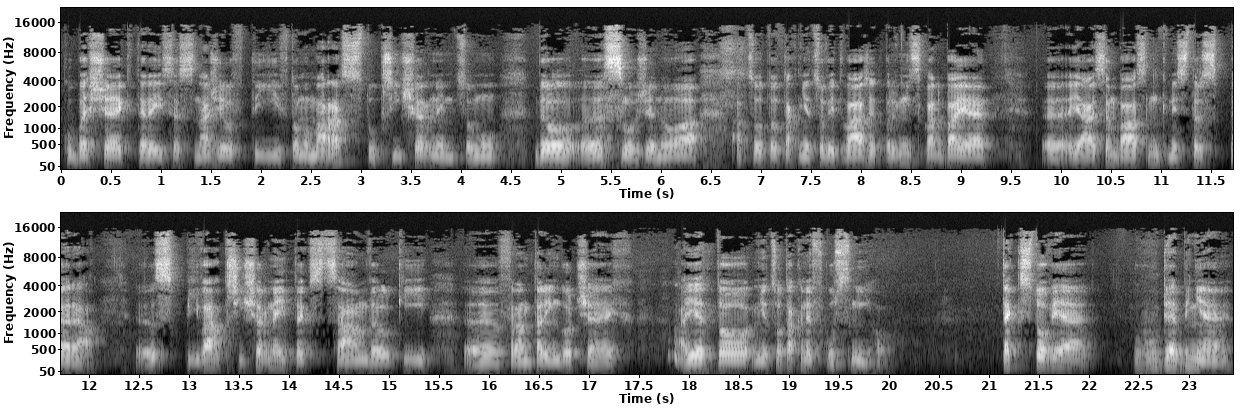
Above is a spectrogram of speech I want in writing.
Kubeše, který se snažil v, tý, v tom marastu příšerným, co mu bylo složeno a, a co to tak něco vytvářet. První skladba je Já jsem básník Mr. Spera zpívá příšerný text sám velký eh, Franta Ringo Čech a je to něco tak nevkusného. Textově, hudebně,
